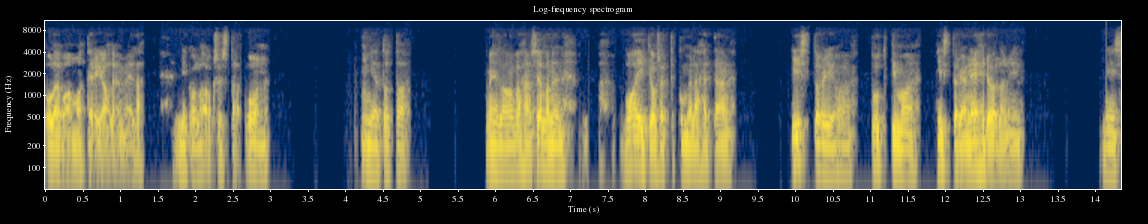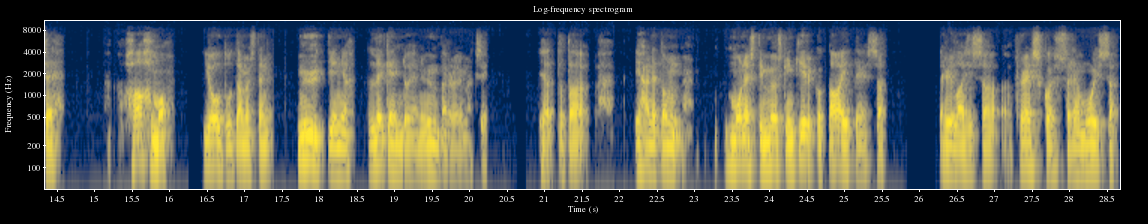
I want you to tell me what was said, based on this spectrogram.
olevaa materiaalia meillä Nikolauksesta on. Ja tota, meillä on vähän sellainen vaikeus, että kun me lähdetään historiaa tutkimaan historian ehdoilla, niin, niin se hahmo joutuu tämmöisten myyttien ja legendojen ympäröimäksi. Ja, tota, ja hänet on monesti myöskin kirkkotaiteessa, erilaisissa freskoissa ja muissa,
